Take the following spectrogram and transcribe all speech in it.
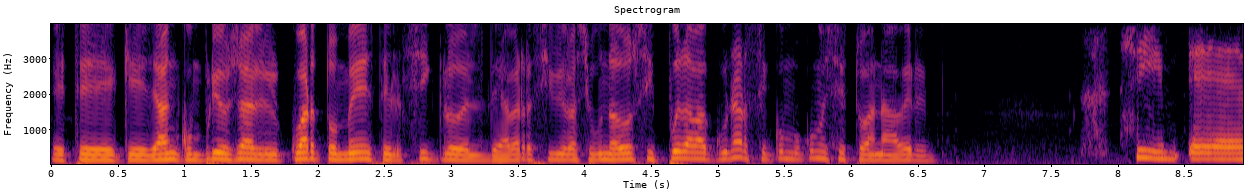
este, que han cumplido ya el cuarto mes del ciclo del, de haber recibido la segunda dosis pueda vacunarse. ¿Cómo, cómo es esto, Ana? A ver, Sí, eh,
